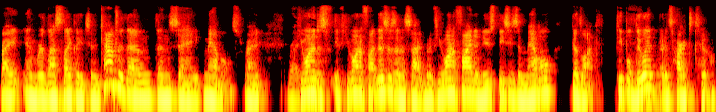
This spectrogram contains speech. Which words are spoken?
right? And we're less likely to encounter them than say mammals, right? Right. If you want to just, if you want to find, this is an aside, but if you want to find a new species of mammal, good luck. People do it, but it's hard to do.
